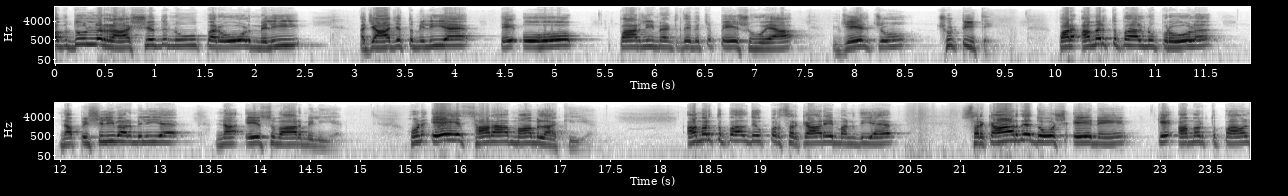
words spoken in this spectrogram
ਅਬਦੁਲ ਰਾਸ਼ਿਦ ਨੂੰ ਪਰੋਲ ਮਿਲੀ, ਇਜਾਜ਼ਤ ਮਿਲੀ ਹੈ ਤੇ ਉਹ ਪਾਰਲੀਮੈਂਟ ਦੇ ਵਿੱਚ ਪੇਸ਼ ਹੋਇਆ ਜੇਲ੍ਹ ਚੋਂ ਛੁੱਟੀ ਤੇ। ਪਰ ਅਮਰਤਪਾਲ ਨੂੰ ਪਰੋਲ ਨਾ ਪਿਛਲੀ ਵਾਰ ਮਿਲੀ ਹੈ, ਨਾ ਇਸ ਵਾਰ ਮਿਲੀ ਹੈ। ਹੁਣ ਇਹ ਸਾਰਾ ਮਾਮਲਾ ਕੀ ਹੈ? ਅਮਰਤਪਾਲ ਦੇ ਉੱਪਰ ਸਰਕਾਰ ਇਹ ਮੰਨਦੀ ਹੈ, ਸਰਕਾਰ ਦੇ ਦੋਸ਼ ਇਹ ਨੇ ਕਿ ਅਮਰਤਪਾਲ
